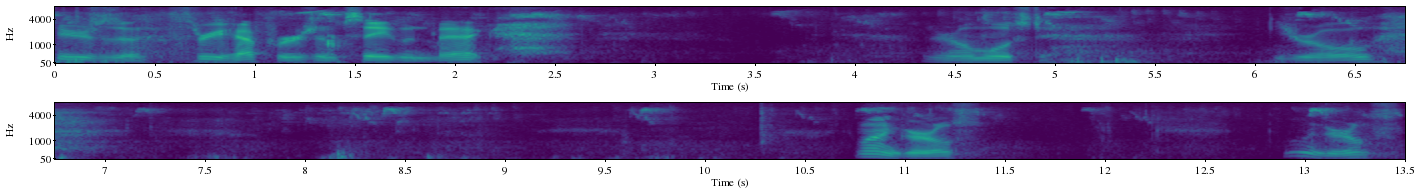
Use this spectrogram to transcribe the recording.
Here's the three heifers I'm saving back. They're almost a year old. Come on, girls. Come on, girls.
